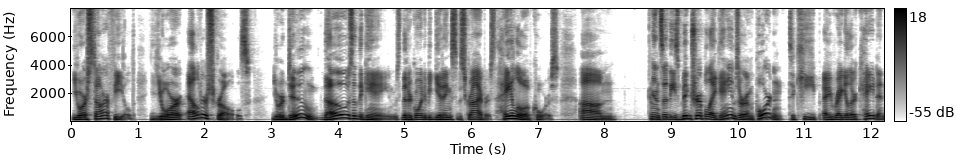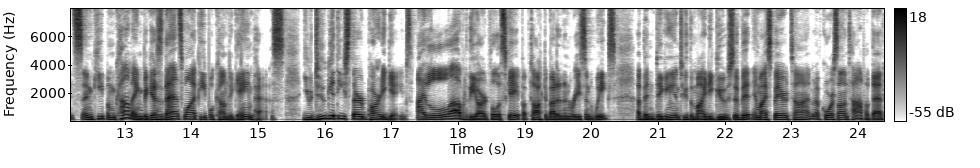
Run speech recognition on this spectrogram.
your Starfield, your Elder Scrolls, your Doom. Those are the games that are going to be getting subscribers. Halo, of course. Um, and so these big AAA games are important to keep a regular cadence and keep them coming because that's why people come to Game Pass. You do get these third party games. I loved The Artful Escape. I've talked about it in recent weeks. I've been digging into The Mighty Goose a bit in my spare time. And of course, on top of that,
